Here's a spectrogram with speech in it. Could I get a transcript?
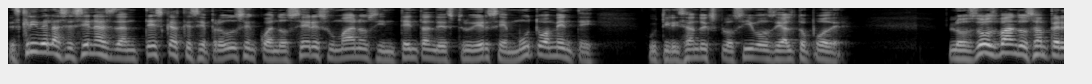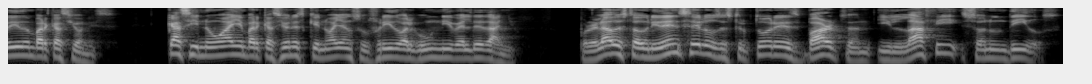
describe las escenas dantescas que se producen cuando seres humanos intentan destruirse mutuamente utilizando explosivos de alto poder. Los dos bandos han perdido embarcaciones. Casi no hay embarcaciones que no hayan sufrido algún nivel de daño. Por el lado estadounidense, los destructores Barton y Laffey son hundidos.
